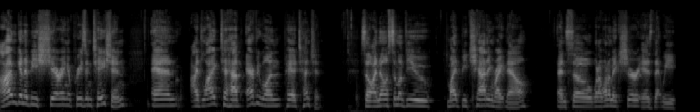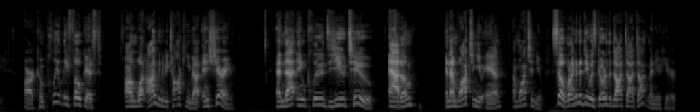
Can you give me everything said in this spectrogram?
I'm going to be sharing a presentation and I'd like to have everyone pay attention. So I know some of you might be chatting right now. And so what I want to make sure is that we are completely focused on what I'm going to be talking about and sharing. And that includes you too, Adam. And I'm watching you, Anne. I'm watching you. So what I'm going to do is go to the dot, dot, dot menu here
